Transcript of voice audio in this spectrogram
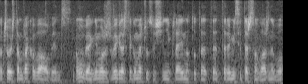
no czegoś tam brakowało, więc no mówię, jak nie możesz wygrać tego meczu, coś się nie klei, no to te, te, te remisy też są ważne, bo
